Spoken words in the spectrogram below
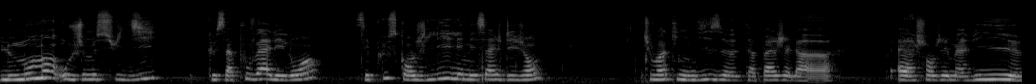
le moment où je me suis dit que ça pouvait aller loin, c'est plus quand je lis les messages des gens, tu vois, qui me disent euh, ta page, elle a, elle a changé ma vie, euh,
